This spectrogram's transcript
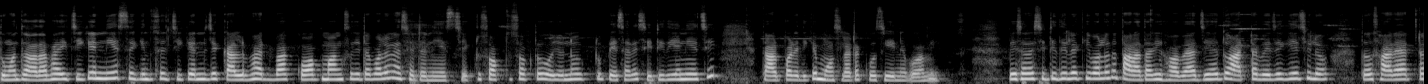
তোমাদের দাদাভাই চিকেন নিয়ে এসছে, কিন্তু সেই চিকেনের যে কালভার্ট বা কক মাংস যেটা বলে না, সেটা নিয়ে এসছে। একটু শক্ত শক্ত, ওই জন্য একটু প্রেসারে সিটি দিয়ে নিয়েছি। তারপর এদিকে মশলাটা কষিয়ে নেব আমি। প্রেসারে সিটি দিলে কি বলো তো তাড়াতাড়ি হবে। আর যেহেতু আটটা বেজে গিয়েছিল, তো সাড়ে আটটা,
